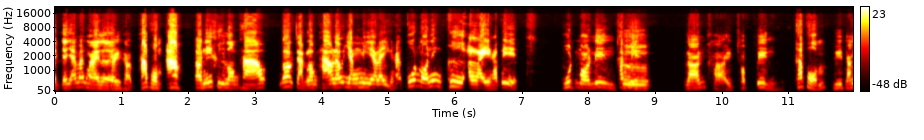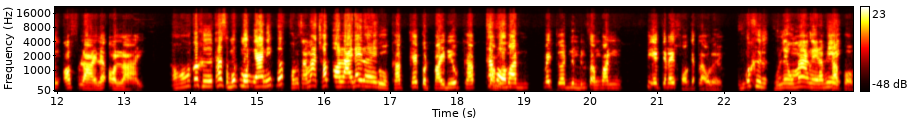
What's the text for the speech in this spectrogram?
ตรเยอะแยะมากมายเลยใช่ครับครับผมอ้าวตอนนี้คือรองเท้านอกจากรองเท้าแล้วยังมีอะไรอีกฮะ Good Morning คืออะไรครับพี่ Good Morning ครับคืพี่อร้านขายช้อปปิ้งครับผมมีทั้งออฟไลน์และออนไลน์ อ๋อ ก็คือถ้าสมมติหมดงานนี้ปุ๊บผมสามารถช็อปออนไลน์ได้เลย ถูกครับแค่กดปลายนิ้วครับครัสบองผม วันไม่เกินหนึ่งถึงสองวันพี่เอ็กซ์จะได้ของจากเราเลยก็คือโหเร็วมากเลยนะพี่ ครับผม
